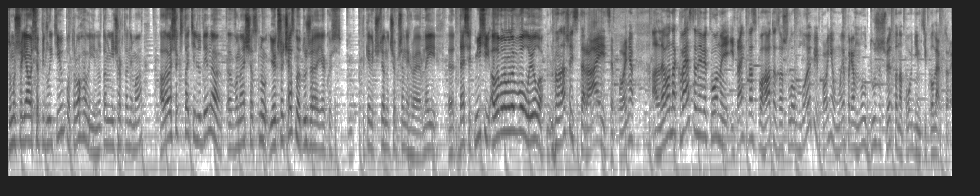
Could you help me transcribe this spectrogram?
Тому що я ось підлетів, потрогав її, ну там ні чорта нема. Але ось, кстати, людина, е, вона щас, ну, якщо чесно, дуже якось таке відчуття, наче взагалі не грає. В неї е, 10 місій, але вона мене ввалила. Ну, вона щось старається, поняв? Але вона квести не виконує, і так нас багато зайшло в лобі, поняв, ми прям ну дуже швидко наповнюємо ці колектори.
